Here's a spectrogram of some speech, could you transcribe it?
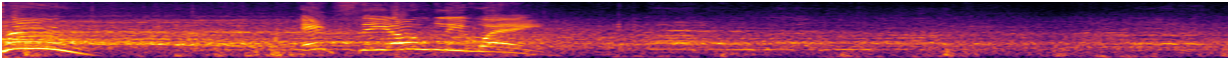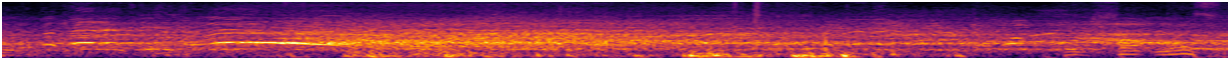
too. It's the only way. Big shot missed.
